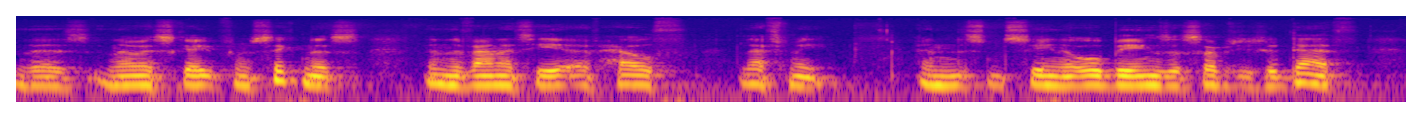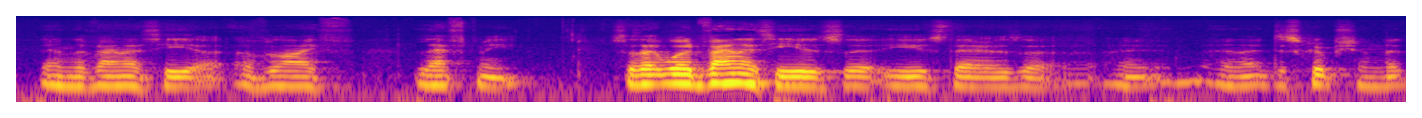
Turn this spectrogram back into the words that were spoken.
there's no escape from sickness, then the vanity of health left me. And seeing that all beings are subject to death, then the vanity of life left me. So that word vanity is uh, used there as a, a, a description that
